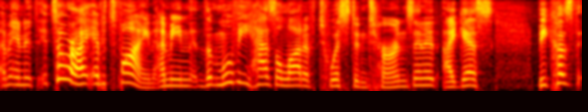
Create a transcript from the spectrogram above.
I mean, it, it's all right. It's fine. I mean, the movie has a lot of twists and turns in it. I guess because the,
